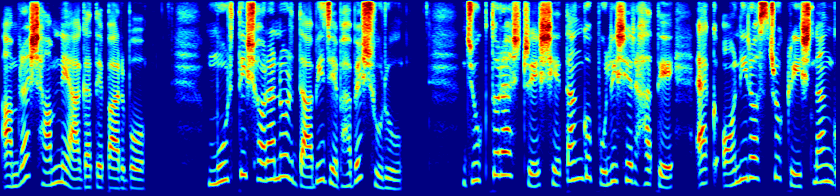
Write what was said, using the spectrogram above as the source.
আমরা সামনে আগাতে পারব। মূর্তি সরানোর দাবি যেভাবে শুরু। যুক্তরাষ্ট্রে শ্বেতাঙ্গ পুলিশের হাতে এক অনিরস্ত্র কৃষ্ণাঙ্গ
